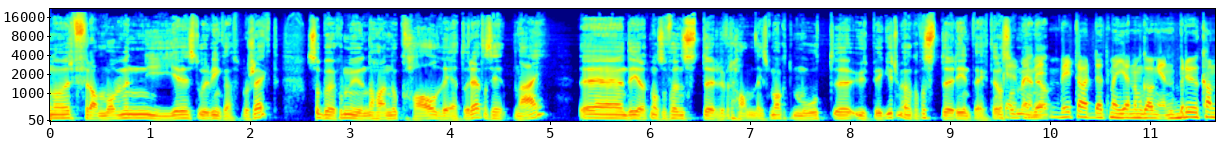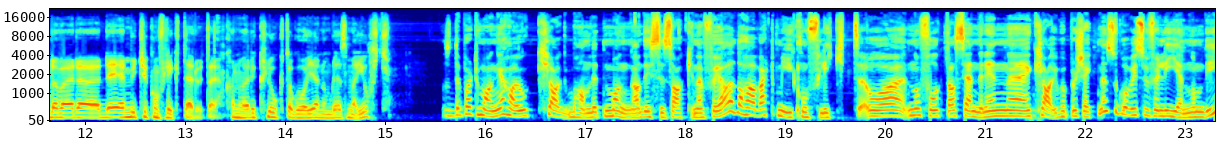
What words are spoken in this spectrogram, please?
når framover med nye store vindkraftprosjekt, så bør kommunene ha en lokal vetorett og si nei Eh, det gjør at man også får en større forhandlingsmakt mot eh, utbygger, som kan få større inntekter. Okay, vi, vi, tar dette med gjennomgangen. Bru, kan det, være, det er mye konflikt der ute. Kan det være klokt å gå gjennom det som er gjort? Altså, departementet har jo klagebehandlet mange av disse sakene. For ja, det har vært mye konflikt. Og når folk da sender inn eh, klager på prosjektene, så går vi selvfølgelig gjennom de.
